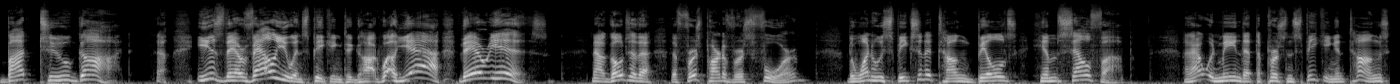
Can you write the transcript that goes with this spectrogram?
but to God. Now, is there value in speaking to God? Well, yeah, there is. Now, go to the, the first part of verse 4. The one who speaks in a tongue builds himself up. And that would mean that the person speaking in tongues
